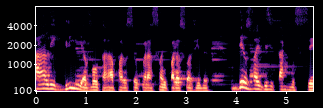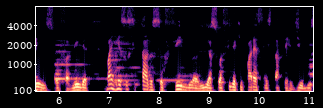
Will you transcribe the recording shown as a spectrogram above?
a alegria voltará para o seu coração e para a sua vida. Deus vai visitar você e sua família, vai ressuscitar o seu filho e a sua filha que parecem estar perdidos.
